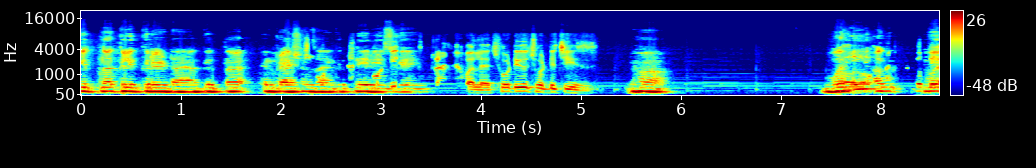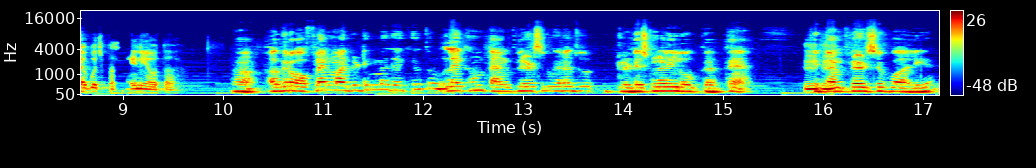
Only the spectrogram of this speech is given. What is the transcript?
कितना क्लिक रेट आया कितना इम्प्रेशन आया कितनी रीच गई। ट्रैकेबल है छोटी से छोटी चीज़। हाँ। वही अगर तो कुछ पता ही नहीं होता। हाँ अगर ऑफलाइन मार्केटिंग में देखें तो लाइक हम पैम्पलेट्स वगैरह जो ट्रेडिशनली लोग करते हैं कि पैम्पलेटशिप वाली है।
